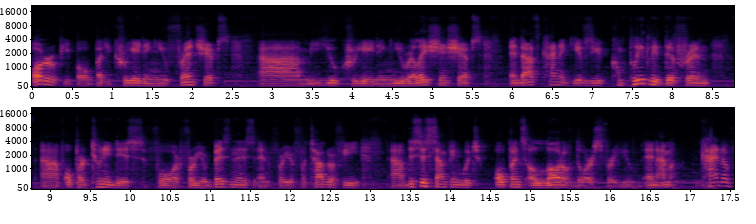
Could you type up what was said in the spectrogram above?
other people, but you're creating new friendships, you creating new relationships, and that kind of gives you completely different uh, opportunities for for your business and for your photography. Um, this is something which opens a lot of doors for you. And I'm kind of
